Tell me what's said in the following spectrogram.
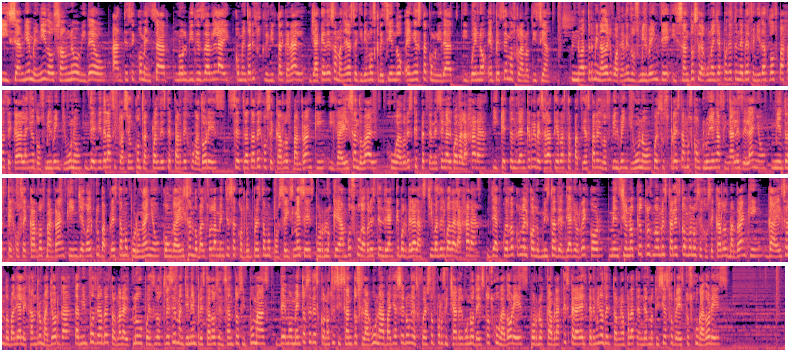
y sean bienvenidos a un nuevo video. Antes de comenzar, no olvides dar like, comentar y suscribirte al canal, ya que de esa manera seguiremos creciendo en esta comunidad. Y bueno, empecemos con la noticia. No ha terminado el Guardián en 2020 y Santos Laguna ya puede tener definidas dos bajas de cara al año 2021 debido a la situación contractual de este par de jugadores. Se trata de José Carlos Van Ranking y Gael Sandoval, jugadores que pertenecen al Guadalajara y que tendrán que regresar a tierras tapatías para el 2021, pues sus préstamos concluyen a finales del año, mientras que José Carlos Van Rankin llegó al club a préstamo por un año. Con Gael Sandoval solamente se acordó un préstamo por seis meses, por lo que ambos jugadores tendrían que volver a las Chivas del Guadalajara. De acuerdo con el columnista del diario Record, mencionó que otros nombres tales como los de José Carlos Van Rankin, Gael Sandoval y Alejandro Mayorga también podrían retornar al club, pues los tres se mantienen prestados en Santos y Pumas. De momento se desconoce si Santos Laguna vaya a hacer un esfuerzo por fichar alguno de estos jugadores, por lo que habrá que esperar el término del torneo para tener noticias sobre estos jugadores.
